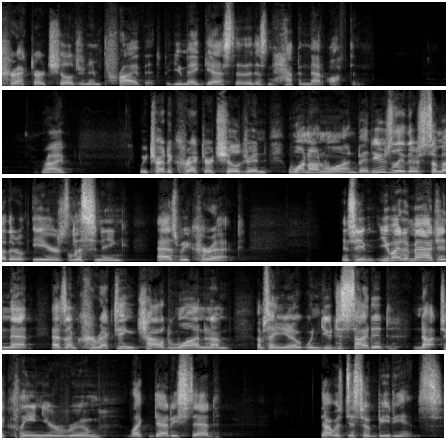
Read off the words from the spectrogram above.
correct our children in private, but you may guess that it doesn't happen that often, right? We try to correct our children one on one, but usually there's some other ears listening as we correct. And so you, you, might imagine that as I'm correcting child one, and I'm, I'm saying, you know, when you decided not to clean your room, like daddy said, that was disobedience.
